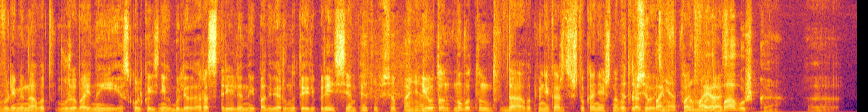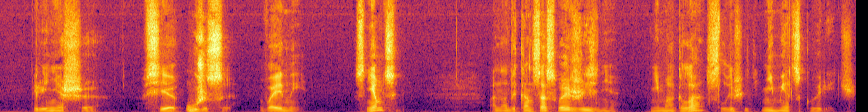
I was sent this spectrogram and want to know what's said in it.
времена вот уже войны, и сколько из них были расстреляны и подвергнуты репрессиям. Это все понятно. И вот он, ну вот он, да, вот мне кажется, что, конечно, вот это все понятно. Но моя бабушка, э, перенесшая все ужасы войны с немцами, она до конца своей жизни не могла слышать немецкую речь.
